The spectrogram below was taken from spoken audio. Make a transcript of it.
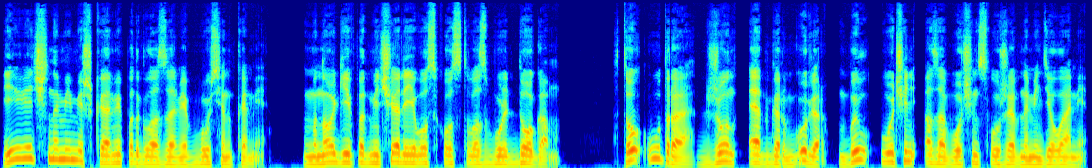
и вечными мешками под глазами-бусинками. Многие подмечали его сходство с бульдогом. В то утро Джон Эдгар Гувер был очень озабочен служебными делами.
